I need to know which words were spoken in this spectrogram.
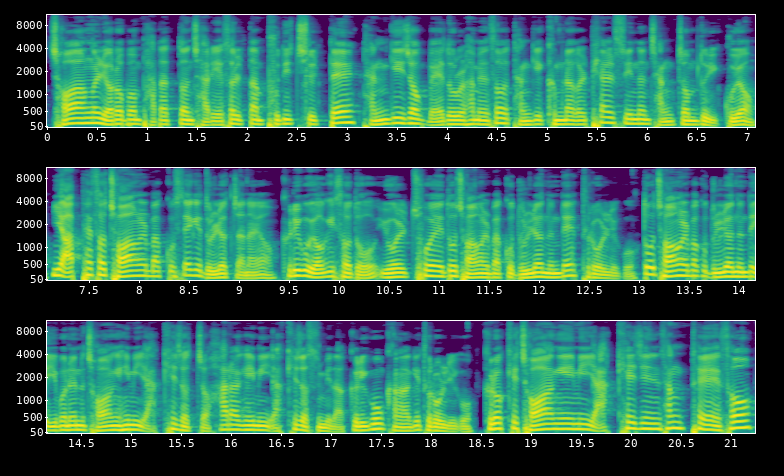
저항을 여러 번 받았던 자리에서 일단 부딪힐 때 단기적 매도를 하면서 단기 급락을 피할 수 있는 장점도 있고요. 이 앞에서 저항을 받고 세게 눌렸잖아요. 그리고 여기서도 6월 초에도 저항을 받고 눌렸는데 들어올리고 또 저항을 받고 눌렸는데 이번에는 저항의 힘이 약해졌죠. 하락의 힘이 약해졌습니다. 그리고 강하게 들어올리고 그렇게 저항의 힘이 약해진 상태에서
